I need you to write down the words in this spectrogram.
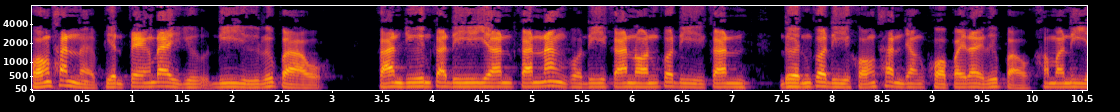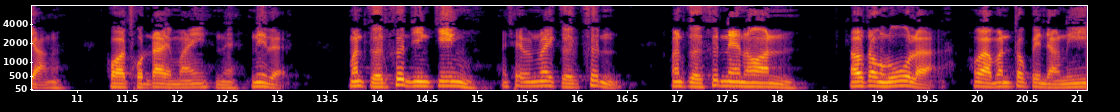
ของท่านเปลี่ยนแปลงได้อยู่ดีอยู่หรือเปล่า การยืนก็ดียันการนั่งก็ดี การนอนก็ดี การ เดินก็ดีของท่านยังพอไปได้หรือเปล่าคำนี้ยังพอทนได้ไหมเนี่ย นี่แหละ มันเกิดขึ้นจริง ๆ ไม่ใช่มันไม่เกิดขึ้น มันเกิดขึ้นแน่นอน เราต้องรู้ล่ะ ว่ามันต้องเป็นอย่างนี้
